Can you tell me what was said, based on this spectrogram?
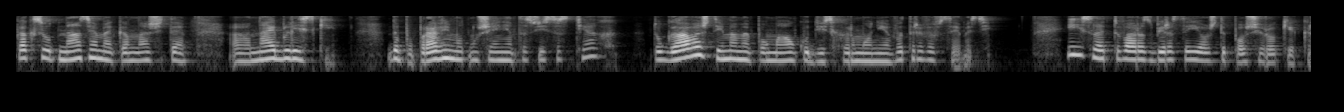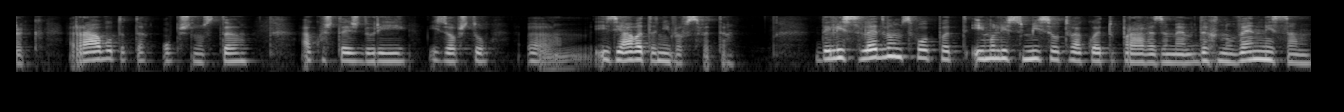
как се отнасяме към нашите а, най-близки. Да поправим отношенията си с тях. Тогава ще имаме по-малко дисхармония вътре в себе си. И след това, разбира се, и още по-широкия кръг. Работата, общността, ако щеш дори изобщо е, изявата ни в света. Дали следвам свой път, има ли смисъл това, което правя за мен, вдъхновен ли съм,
